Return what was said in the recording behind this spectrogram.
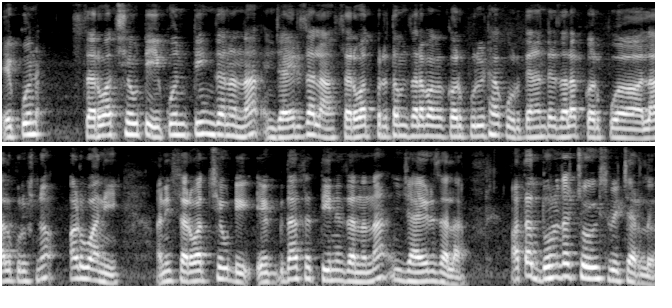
एकूण सर्वात शेवटी एकूण तीन जणांना जाहीर झाला. सर्वात प्रथम झाला बघा कर्पुरी ठाकूर त्यानंतर झाला कर्पू लालकृष्ण अडवाणी आणि सर्वात शेवटी एकदाच तीन जणांना जाहीर झाला. आता दोन हजार चोवीस विचारलं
